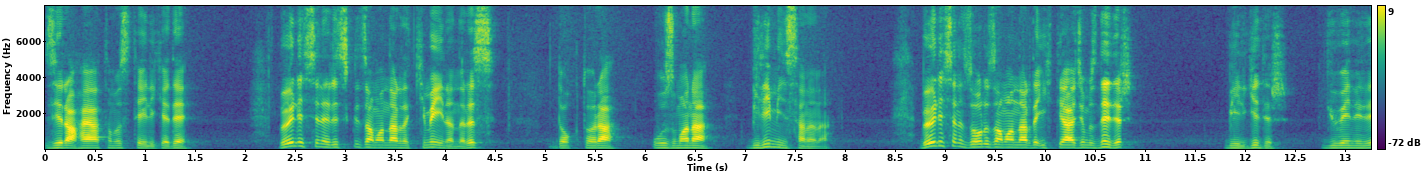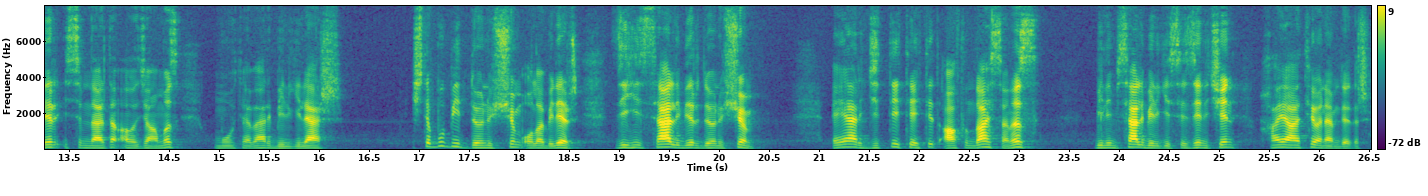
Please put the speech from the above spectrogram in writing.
Zira hayatımız tehlikede. Böylesine riskli zamanlarda kime inanırız? Doktora, uzmana, bilim insanına. Böylesine zorlu zamanlarda ihtiyacımız nedir? Bilgidir. Güvenilir isimlerden alacağımız muteber bilgiler. İşte bu bir dönüşüm olabilir. Zihinsel bir dönüşüm. Eğer ciddi tehdit altındaysanız bilimsel bilgi sizin için hayati önemdedir.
